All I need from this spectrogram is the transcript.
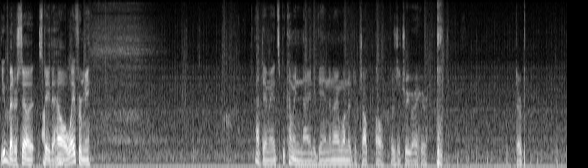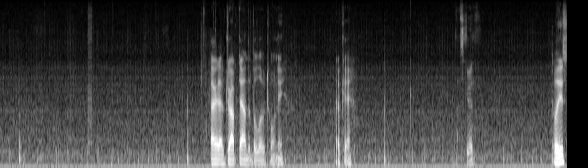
You better stay, stay the hell away from me. God damn it, it's becoming night again, and I wanted to chop. Oh, there's a tree right here. Derp. All right, I've dropped down to below 20. Okay, That's good. please.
